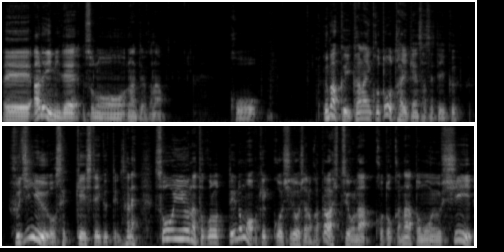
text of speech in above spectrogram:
えー、ある意味で、その、なんていうのかな、こう、うまくいかないことを体験させていく。不自由を設計していくっていうんですかね。そういうようなところっていうのも結構指導者の方は必要なことかなと思うし、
